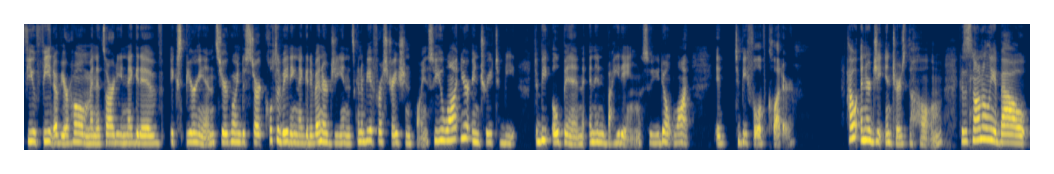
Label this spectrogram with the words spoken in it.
few feet of your home and it's already a negative experience, you're going to start cultivating negative energy and it's going to be a frustration point. So you want your entry to be to be open and inviting. So you don't want it to be full of clutter. How energy enters the home because it's not only about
